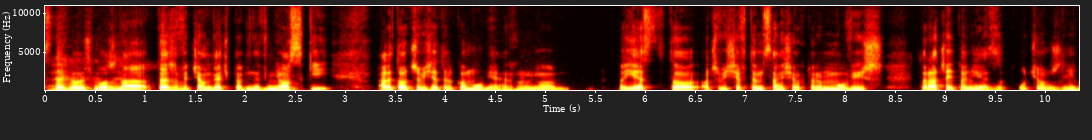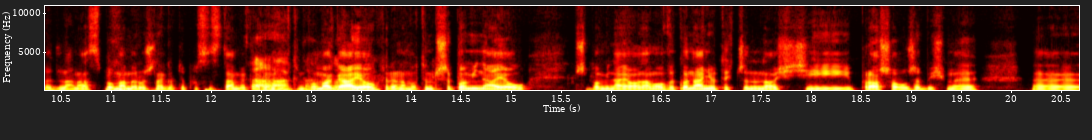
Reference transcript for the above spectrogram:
z tego już można też wyciągać pewne wnioski, ale to oczywiście tylko mówię. Mhm. No, no jest to oczywiście w tym sensie, o którym mówisz, to raczej to nie jest uciążliwe dla nas, bo Mhm. mamy różnego typu systemy, które nam w Tak, tym tak, pomagają, tak, które nam o tym przypominają, przypominają nam o wykonaniu tych czynności, proszą, żebyśmy e,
